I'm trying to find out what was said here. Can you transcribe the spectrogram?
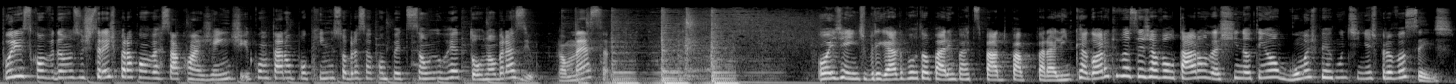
Por isso, convidamos os três para conversar com a gente e contar um pouquinho sobre essa competição e o retorno ao Brasil. Vamos nessa? Oi, gente, obrigada por toparem participar do Papo Paralímpico. Agora que vocês já voltaram da China, eu tenho algumas perguntinhas para vocês.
